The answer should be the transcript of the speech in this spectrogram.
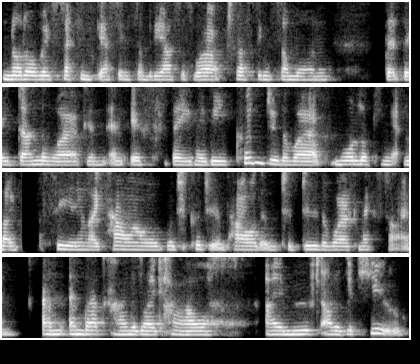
not always second guessing somebody else's work, trusting someone that they'd done the work and, and if they maybe couldn't do the work more looking at like seeing like how would you could you empower them to do the work next time and and that's kind of like how i moved out of the queue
